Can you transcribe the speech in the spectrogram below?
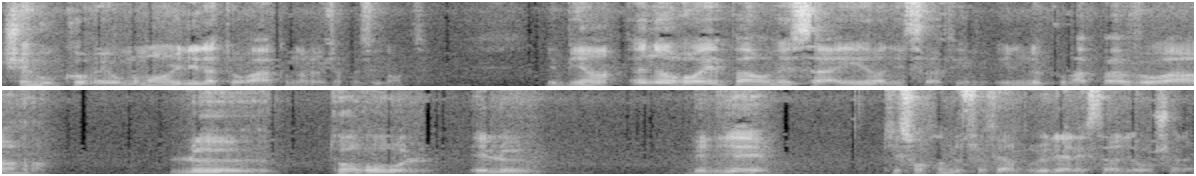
Shehu Koré, au moment où il lit la Torah, comme dans la Mishnah précédente, eh bien, par il ne pourra pas voir le taureau et le bélier qui sont en train de se faire brûler à l'extérieur de Yerushalayim.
